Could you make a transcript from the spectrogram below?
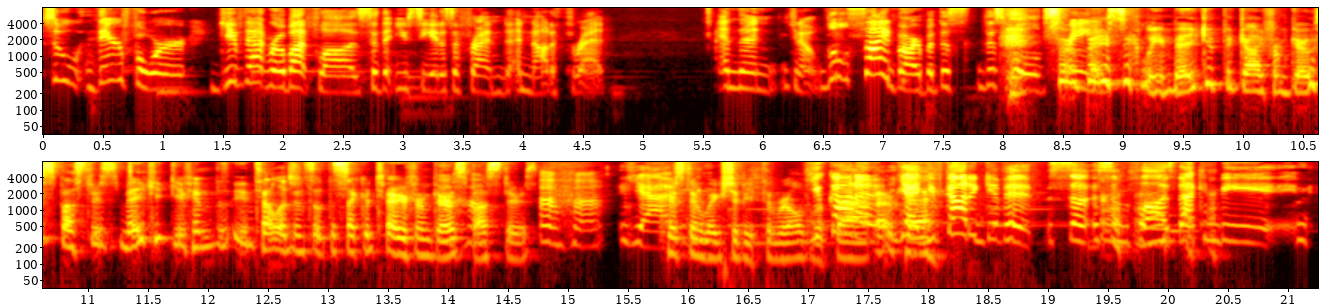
So therefore, give that robot flaws so that you see it as a friend and not a threat. And then, you know, little sidebar, but this this whole So train basically, make it the guy from Ghostbusters. Make it give him the intelligence of the secretary from Ghostbusters. uh-huh. Yeah. Kristen Wiig should be thrilled you with gotta that. yeah you've gotta give it so, some flaws that can be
